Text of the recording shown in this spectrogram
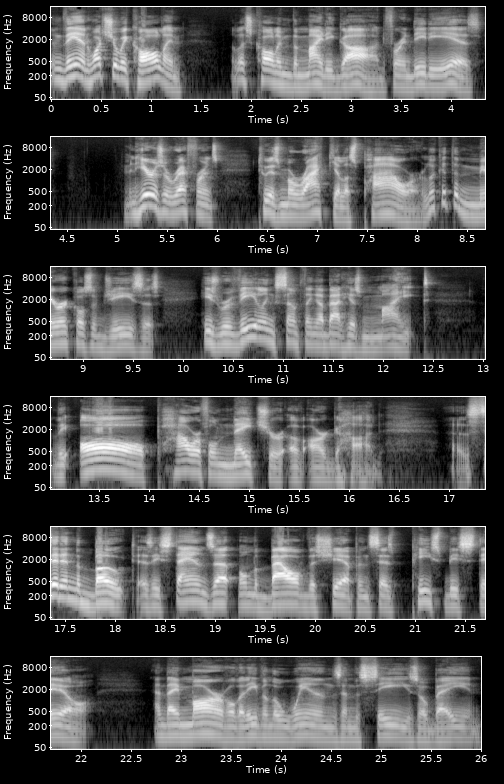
And then, what shall we call Him? Well, let's call Him the mighty God, for indeed He is. And here is a reference to His miraculous power. Look at the miracles of Jesus. He's revealing something about His might, the all powerful nature of our God. Uh, sit in the boat as He stands up on the bow of the ship and says, Peace be still. And they marvel that even the winds and the seas obey Him.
